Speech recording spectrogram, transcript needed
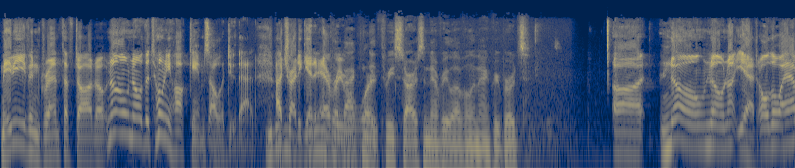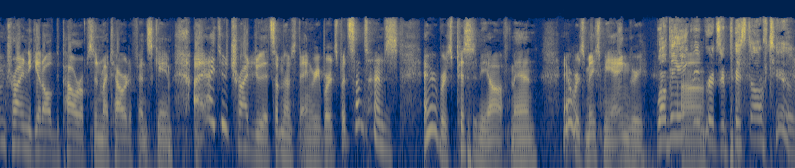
maybe even Grand Theft Auto. No, no, the Tony Hawk games I would do that. I try to get every go back reward. And get three stars in every level in Angry Birds. Uh, no, no, not yet. Although I am trying to get all the power ups in my tower defense game. I, I, do try to do that sometimes with Angry Birds, but sometimes Angry Birds pisses me off, man. Angry Birds makes me angry. Well, the Angry uh, Birds are pissed off too.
